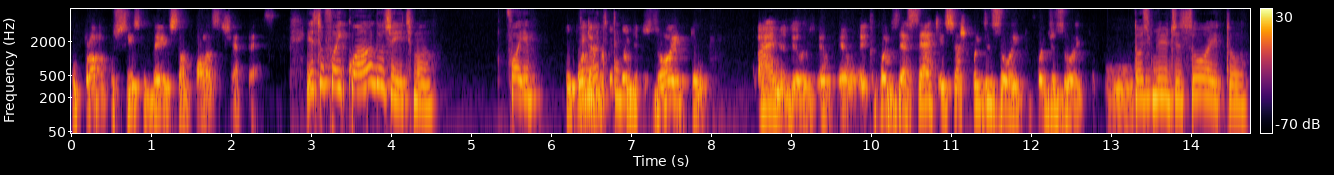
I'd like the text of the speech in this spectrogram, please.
O próprio Kuczynski veio de São Paulo assistir a peça. Isso foi quando, Gitman? Foi. Enquanto muito tempo. 18, Ai, meu Deus, eu, eu, foi 17, isso acho que foi 18. Foi 18. O... 2018?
